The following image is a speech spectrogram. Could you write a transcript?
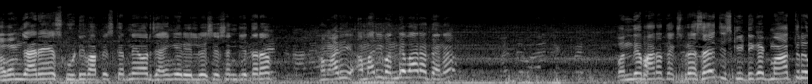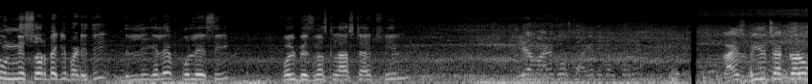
अब हम जा रहे हैं स्कूटी वापस करने और जाएँगे रेलवे स्टेशन की तरफ़। हमारी हमारी वंदे भारत है ना? वंदे भारत एक्सप्रेस है जिसकी टिकट मात्र उन्नीस सौ की पड़ी थी। दिल्ली के लिए full AC full business class type feel ये हमारे दोस्त आगे निकलते हैं। गाइस व्यू चेक करो।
